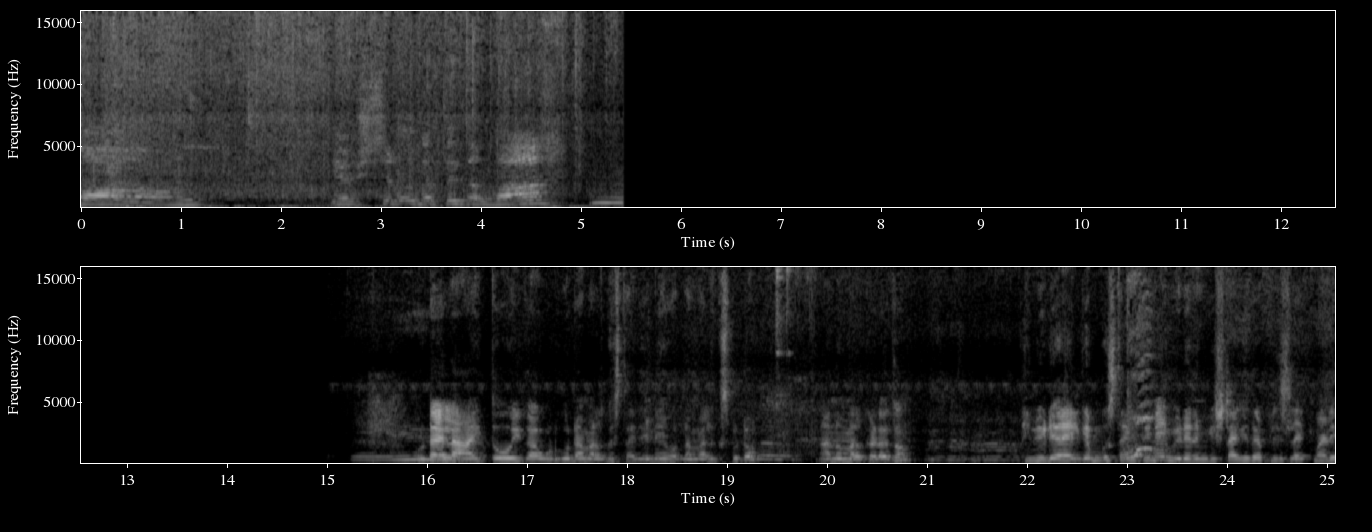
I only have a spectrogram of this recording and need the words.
ವಾವ್. ಎಷ್ಟು ಚೆನ್ನಾಗಿ ಬರ್ತೈತಲ್ವಾ? ಊಟ ಎಲ್ಲ ಆಯಿತು, ಈಗ ಹುಡುಗರನ್ನ ಮಲಗಿಸ್ತಾ ಇದ್ದೀನಿ ಅವ್ರನ್ನ ಮಲಗಿಸ್ಬಿಟ್ಟು ನಾನು ಮಲ್ಕೊಳ್ಳೋದು. ಈ ವಿಡಿಯೋನ ಇಲ್ಲಿಗೆ ಮುಗಿಸ್ತಾ ಇದ್ದೀನಿ. ಈ ವಿಡಿಯೋ ನಿಮ್ಗೆ ಇಷ್ಟ ಆಗಿದ್ರೆ ಪ್ಲೀಸ್ ಲೈಕ್ ಮಾಡಿ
